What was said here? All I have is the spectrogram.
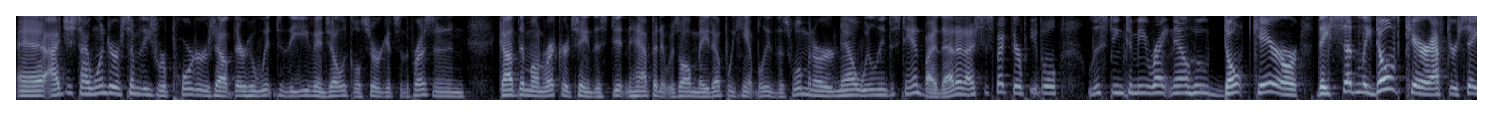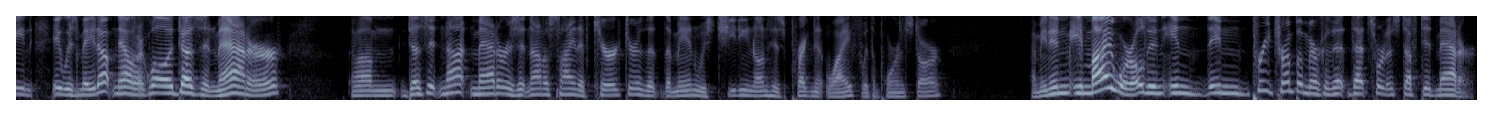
Uh, I just I wonder if some of these reporters out there who went to the evangelical surrogates of the president and got them on record saying this didn't happen, it was all made up, we can't believe this woman, are now willing to stand by that. And I suspect there are people listening to me right now who don't care, or they suddenly don't care after saying it was made up. Now they're like, well, it doesn't matter. Um, does it not matter? Is it not a sign of character that the man was cheating on his pregnant wife with a porn star? I mean, in in my world, in in in pre-Trump America, that that sort of stuff did matter.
